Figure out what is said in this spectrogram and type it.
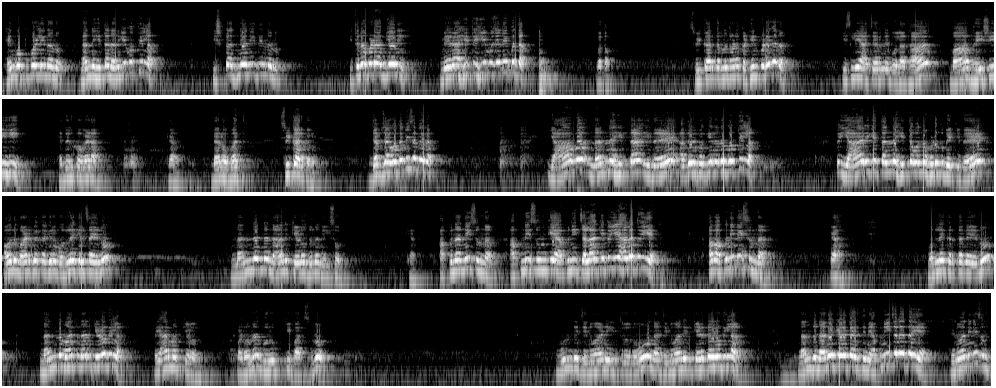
ಹೆಂಗ್ ಒಪ್ಕೊಳ್ಳಿ ನಾನು ನನ್ನ ಹಿತ ನನಗೆ ಗೊತ್ತಿಲ್ಲ ಇಷ್ಟು ಅಜ್ಞಾನಿ ಇದ್ದೀನಿ ನಾನು इतना बड़ा अज्ञानी मेरा हित ही मुझे नहीं पता बताओ स्वीकार करना थोड़ा कठिन पड़ेगा ना इसलिए आचार्य ने बोला था मां भैशी ही हेदर को बेड़ा क्या डरो मत स्वीकार करो जब जागो तभी सवेरा ಯಾವ ನನ್ನ ಹಿತ ಇದೆ ಅದರ ಬಗ್ಗೆ ನನಗೆ ಗೊತ್ತಿಲ್ಲ तो ಯಾರಿಗೆ ತನ್ನ ಹಿತವನ್ನು ಹುಡುಕಬೇಕಿದೆ ಅವನು ಮಾಡಬೇಕಾಗಿರೋ ಮೊದಲನೇ ಕೆಲಸ ಏನು ನನ್ನನ್ನ ನಾನು ಕೇಳೋದನ್ನ ನಿಲ್ಲಿಸೋದು क्या अपना नहीं सुनना अपनी सुन के अपनी चला के तो ये हालत हुई है अब अपनी नहीं सुनना क्या ಮೊದಲನೇ ಕರ್ತವ್ಯ ಏನು ನನ್ನ ಮಾತು ನಾನು ಕೇಳೋದಿಲ್ಲ. ಯಾರ ಮಾತು ಕೇಳೋದು? ಪಡೋನ ಗುರು ಕಿ ಬಾತ್ಸ್ನು ಮುಂದೆ ಜಿನ್ವಾಣಿ ಇದ್ರು ನಾ ಜಿನ್ವಾಣಿ ಕೇಳ್ತಾ ಇರೋದಿಲ್ಲ. ನಂದು ನಾನೇ ಕೇಳ್ತಾ ಇರ್ತೀನಿ. ಅಪ್ನಿ ಚಲತೈಯೆ ಜಿನ್ವಾನಿನೇ ಹೈ ಜಿನ್ವಾನಿ ಸುಂತ.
